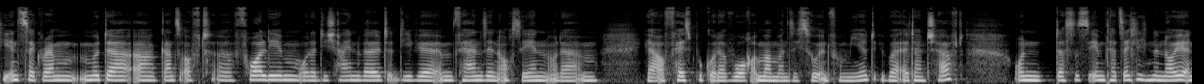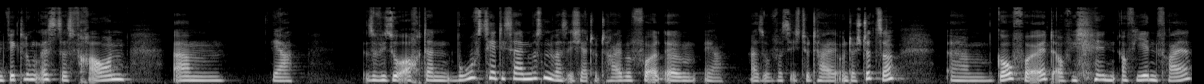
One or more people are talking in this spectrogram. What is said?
die Instagram-Mütter äh, ganz oft äh, vorleben oder die Scheinwelt, die wir im Fernsehen auch sehen oder im, ja, auf Facebook oder wo auch immer man sich so informiert über Elternschaft. Und dass es eben tatsächlich eine neue Entwicklung ist, dass Frauen ähm, ja sowieso auch dann berufstätig sein müssen, was ich ja total bevor, ähm, ja, also was ich total unterstütze. Ähm, go for it, auf jeden, auf jeden Fall.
